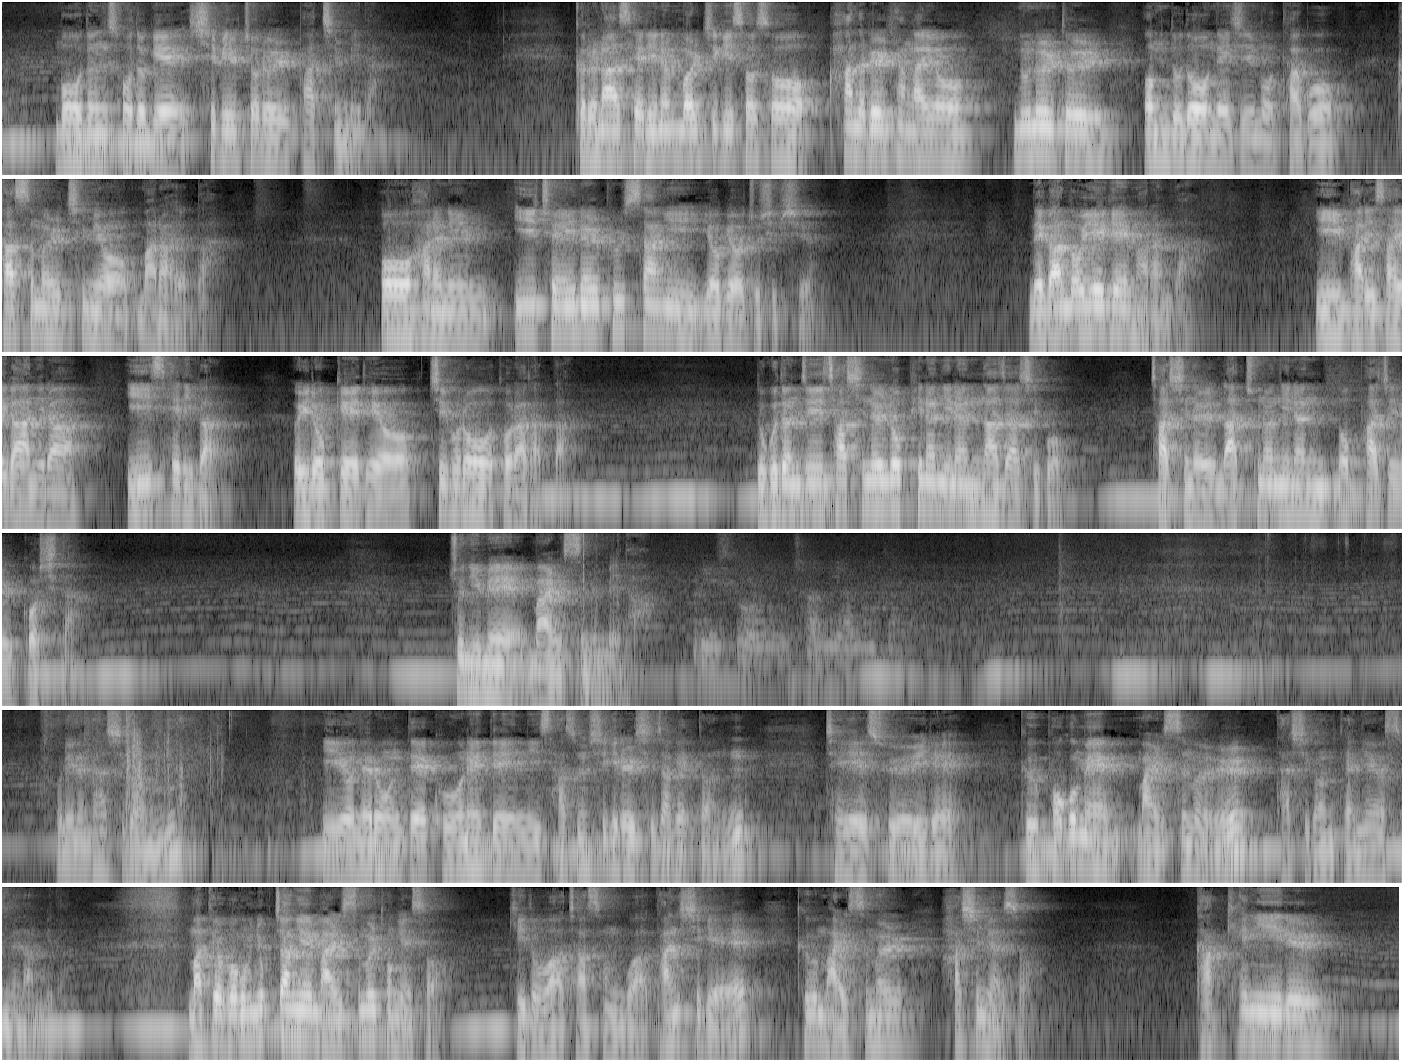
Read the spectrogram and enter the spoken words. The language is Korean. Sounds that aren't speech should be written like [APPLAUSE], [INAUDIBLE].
모든 소득의 11조를 바칩니다. 그러나 세리는 멀찍이 서서 하늘을 향하여 눈을 들 엄두도 내지 못하고 가슴을 치며 말하였다. 오 하느님, 이 죄인을 불쌍히 여겨 주십시오. 내가 너희에게 말한다. 이 바리사이가 아니라 이 세리가 의롭게 되어 집으로 돌아갔다. 누구든지 자신을 높이는 이는 낮아지고 자신을 낮추는 이는 높아질 것이다. 주님의 말씀입니다. 우리는 다시금 이 은혜로운 때 구원의 때인 이 사순 시기를 시작했던 제 수요일에 그 복음의 말씀을 다시금 되뇌었으면 합니다. 마테오복음 6장의 말씀을 통해서 기도와 자성과 단식의 그 말씀을 하시면서 각 행위를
